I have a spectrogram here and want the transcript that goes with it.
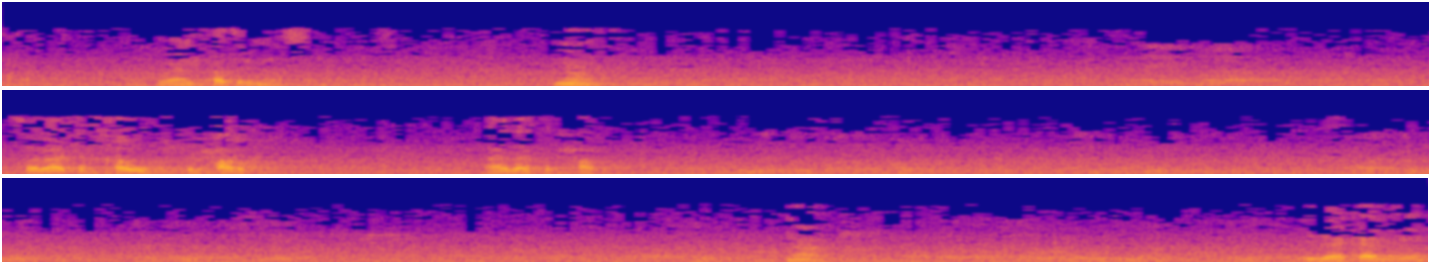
فقط وينفتر من الصلاة. نعم. صلاة الخوف في الحرب. هذا في الحرب. نعم. إذا كان إيه؟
